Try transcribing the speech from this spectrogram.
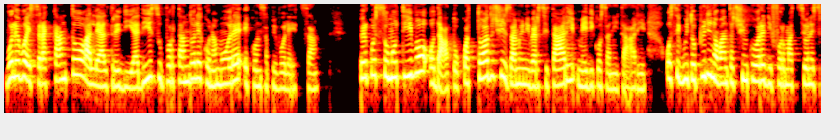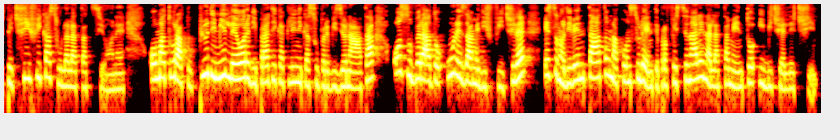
Volevo essere accanto alle altre diadi, supportandole con amore e consapevolezza. Per questo motivo ho dato 14 esami universitari medico-sanitari, ho seguito più di 95 ore di formazione specifica sulla lattazione, ho maturato più di 1000 ore di pratica clinica supervisionata, ho superato un esame difficile e sono diventata una consulente professionale in allattamento IBCLC.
